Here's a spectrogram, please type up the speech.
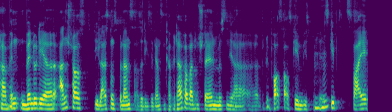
Äh, wenn, wenn du dir anschaust, die Leistungsbilanz, also diese ganzen Kapitalverwaltungsstellen müssen ja äh, Reports rausgeben, wie es, mhm. es gibt zwei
